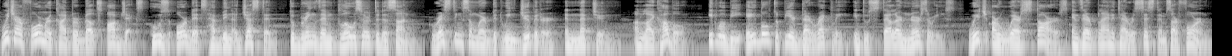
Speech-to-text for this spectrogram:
which are former Kuiper Belt's objects whose orbits have been adjusted to bring them closer to the Sun, resting somewhere between Jupiter and Neptune. Unlike Hubble, it will be able to peer directly into stellar nurseries, which are where stars and their planetary systems are formed.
